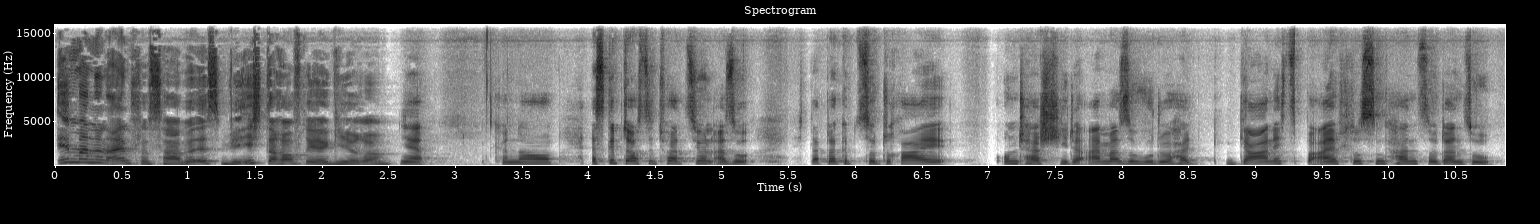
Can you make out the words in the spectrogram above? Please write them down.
immer einen Einfluss habe, ist, wie ich darauf reagiere. Ja, genau. Es gibt auch Situationen, also ich glaube, da gibt es so drei Unterschiede. Einmal so, wo du halt gar nichts beeinflussen kannst, so dann so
